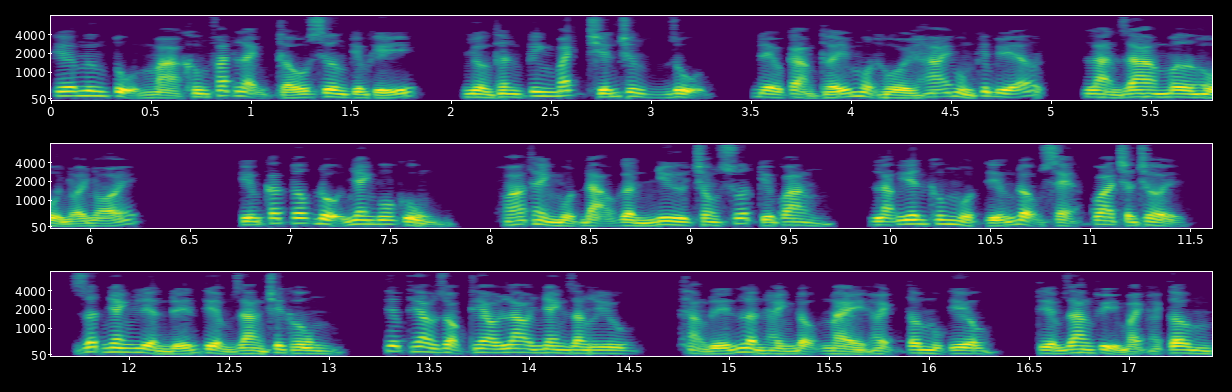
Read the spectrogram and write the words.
kia ngưng tụ mà không phát lệnh thấu xương kiếm khí, nhường thân kinh bách chiến trưng dụ, đều cảm thấy một hồi hai hùng kiếp vía, làn da mơ hồ nhói nhói. Kiếm các tốc độ nhanh vô cùng, hóa thành một đạo gần như trong suốt kiếm quang, lặng yên không một tiếng động xẹt qua chân trời, rất nhanh liền đến tiềm giang trên không tiếp theo dọc theo lao nhanh giang lưu, thẳng đến lần hành động này hạch tâm mục tiêu, tiềm giang thủy mạch hạch tâm,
